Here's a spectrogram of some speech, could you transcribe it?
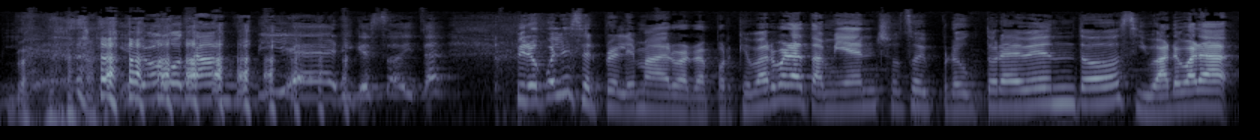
bien, que lo hago tan bien y que soy tan... Pero ¿cuál es el problema de Bárbara? Porque Bárbara también, yo soy productora de eventos y Bárbara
